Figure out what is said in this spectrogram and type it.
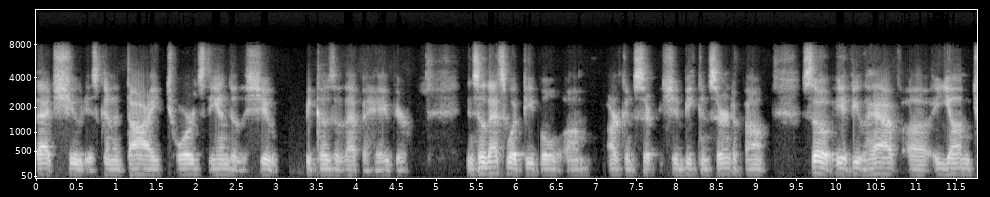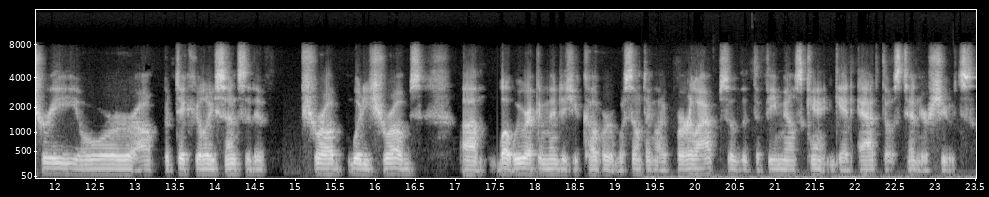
that shoot is going to die towards the end of the shoot because of that behavior. And so that's what people um, are concerned should be concerned about. So if you have a young tree or a particularly sensitive shrub, woody shrubs, um, what we recommend is you cover it with something like burlap so that the females can't get at those tender shoots.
